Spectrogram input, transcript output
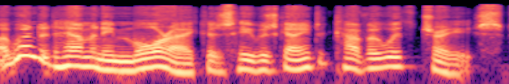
I wondered how many more acres he was going to cover with trees.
